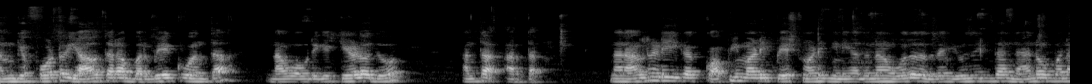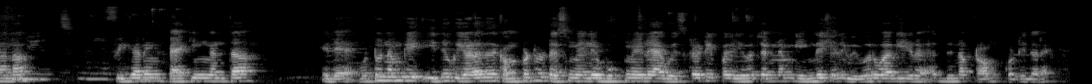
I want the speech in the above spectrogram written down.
ನಮಗೆ ಫೋಟೋ ಯಾವ ಥರ ಬರಬೇಕು ಅಂತ ನಾವು ಅವರಿಗೆ ಕೇಳೋದು ಅಂತ ಅರ್ಥ. ನಾನು ಆಲ್ರೆಡಿ ಈಗ ಕಾಪಿ ಮಾಡಿ ಪೇಸ್ಟ್ ಮಾಡಿದ್ದೀನಿ. ಅದನ್ನು ಓದೋದಾದರೆ using the nano banana figuring packing ಅಂತ ಇದೆ. ಒಟ್ಟು ನಮಗೆ ಇದು ಹೇಳೋದ್ರೆ ಕಂಪ್ಯೂಟರ್ ಟೆಸ್ಟ್ ಮೇಲೆ ಬುಕ್ ಮೇಲೆ ಹಾಗೂ ಇಸ್ಕ್ರೆಟಿಪಲ್ಲಿ ಇರೋ ಜನ ನಮಗೆ ಇಂಗ್ಲೀಷಲ್ಲಿ ವಿವರವಾಗಿ ಇರೋದನ್ನ ಪ್ರಾಂಪ್ಟ್ ಕೊಟ್ಟಿದ್ದಾರೆ.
